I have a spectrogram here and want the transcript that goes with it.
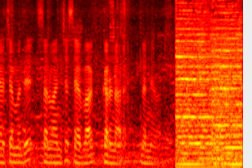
याच्यामध्ये सर्वांचा सहभाग करणार आहे. धन्यवाद.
